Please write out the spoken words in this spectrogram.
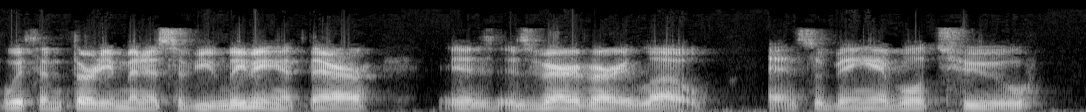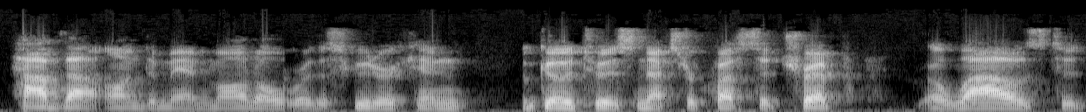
within 30 minutes of you leaving it there is, is very, very low. And so being able to have that on demand model where the scooter can go to its next requested trip allows to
